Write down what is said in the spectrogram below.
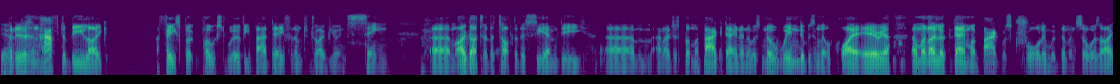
Yeah. But it doesn't have to be like a Facebook post worthy bad day for them to drive you insane. Um, I got to the top of the CMD um, and I just put my bag down and there was no wind. It was a little quiet area. And when I looked down, my bag was crawling with them and so was I.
